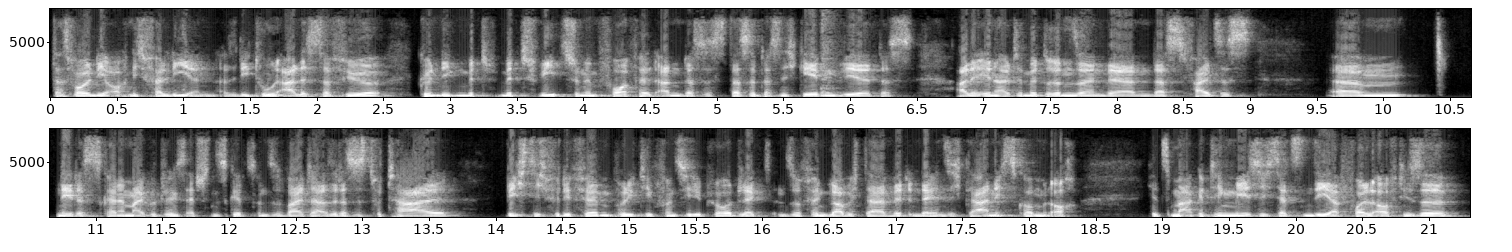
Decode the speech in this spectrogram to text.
das wollen die auch nicht verlieren. Also die tun alles dafür, kündigen mit, mit Tweets schon im Vorfeld an, dass es, dass es das nicht geben wird, dass alle Inhalte mit drin sein werden, dass falls es ähm, nee, dass es keine Microtransactions gibt und so weiter. Also das ist total wichtig für die Firmenpolitik von CD Projekt. Insofern glaube ich, da wird in der Hinsicht gar nichts kommen. Und auch jetzt marketingmäßig setzen die ja voll auf diese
